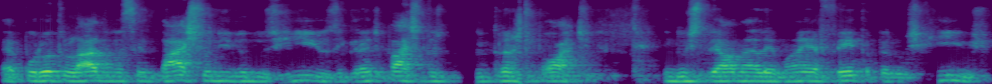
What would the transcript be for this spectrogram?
É, por outro lado, você baixa o nível dos rios e grande parte do, do transporte industrial na Alemanha é feita pelos rios.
